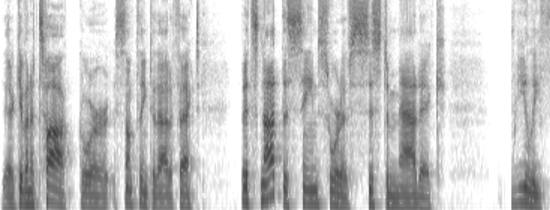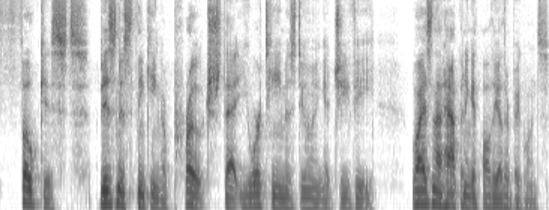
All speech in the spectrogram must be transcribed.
they're giving a talk or something to that effect. But it's not the same sort of systematic, really focused business thinking approach that your team is doing at GV. Why isn't that happening at all the other big ones?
